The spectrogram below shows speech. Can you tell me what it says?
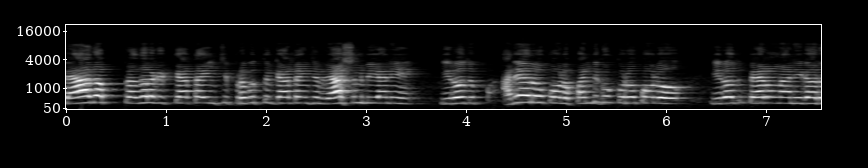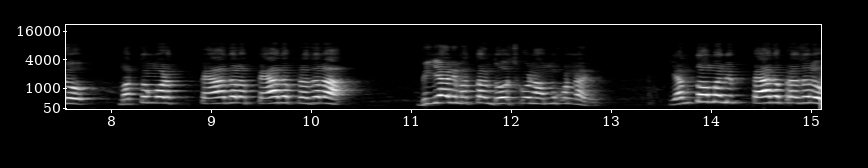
పేద ప్రజలకు కేటాయించి ప్రభుత్వం కేటాయించిన రేషన్ బియ్యాన్ని ఈరోజు అదే రూపంలో పందికొక్క రూపంలో ఈరోజు పేరల నాని గారు మొత్తం కూడా పేదల పేద ప్రజల బియ్యాన్ని మొత్తం దోచుకొని అమ్ముకున్నాడు. ఎంతోమంది పేద ప్రజలు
